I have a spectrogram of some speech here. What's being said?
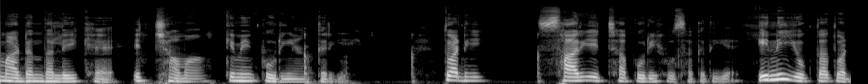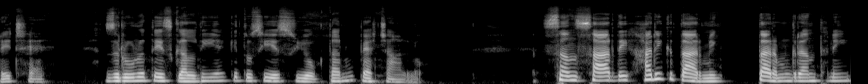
ਮਾਡਰਨ ਦਾ ਲੇਖ ਹੈ, ਇੱਛਾਵਾਂ ਕਿਵੇਂ ਪੂਰੀਆਂ ਕਰੀਏ? ਤੁਹਾਡੀ ਸਾਰੀ ਇੱਛਾ ਪੂਰੀ ਹੋ ਸਕਦੀ ਹੈ। ਇੰਨੀ ਯੋਗਤਾ ਤੁਹਾਡੇ 'ਚ ਹੈ। ਜ਼ਰੂਰਤ ਇਸ ਗੱਲ ਦੀ ਹੈ ਕਿ ਤੁਸੀਂ ਇਸ ਯੋਗਤਾ ਨੂੰ ਪਹਿਚਾਨ ਲਓ। ਸੰਸਾਰ ਦੇ ਹਰ ਇੱਕ ਧਾਰਮਿਕ ਧਰਮ ਗ੍ਰੰਥ ਨੇ,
